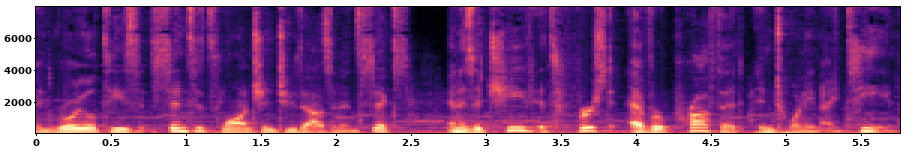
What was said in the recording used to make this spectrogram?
in royalties since its launch in 2006 and has achieved its first ever profit in 2019.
